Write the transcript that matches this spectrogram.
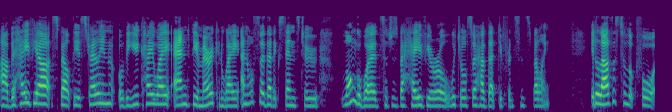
uh, behavior spelt the Australian or the UK way and the American way, and also that extends to longer words such as behavioral, which also have that difference in spelling. It allows us to look for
